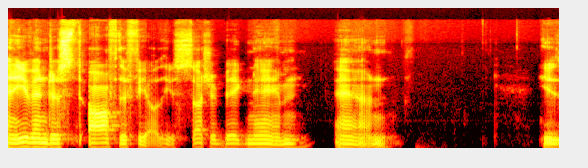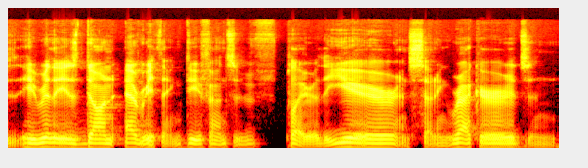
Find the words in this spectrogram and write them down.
and even just off the field he's such a big name and he's he really has done everything defensive player of the year and setting records and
